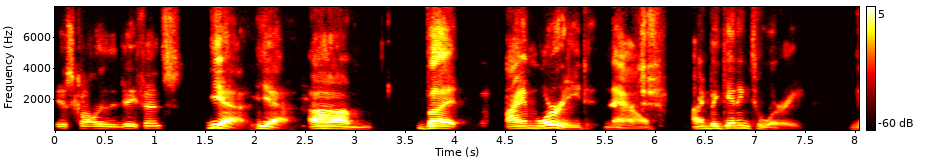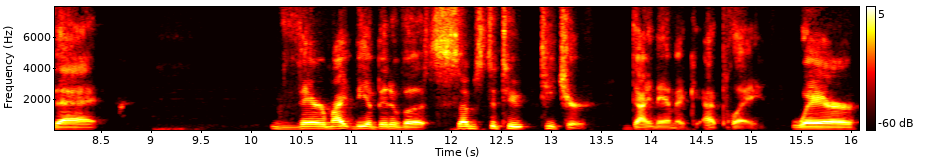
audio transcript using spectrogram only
is calling the defense? Yeah, yeah. Um, but I'm worried now. I'm beginning to worry that there might be a bit of a substitute teacher dynamic at play where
